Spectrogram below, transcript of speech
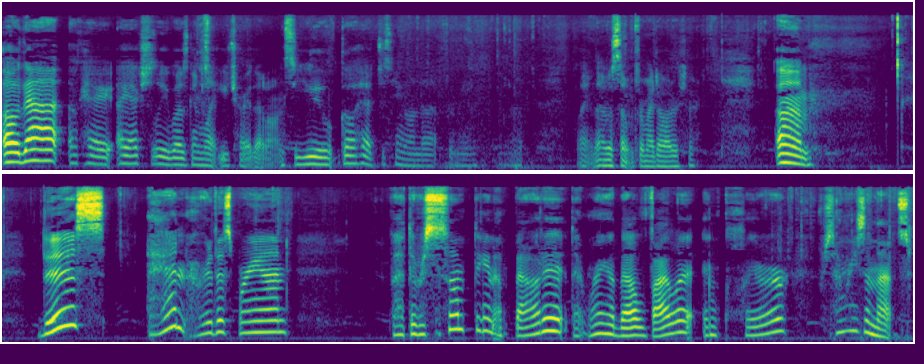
oh, that, okay, I actually was going to let you try that on. So you, go ahead, just hang on to that for me. Wait, that was something for my daughter, sir. Um, this, I hadn't heard this brand, but there was something about it that rang a bell. Violet and Claire. For some reason, that's,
